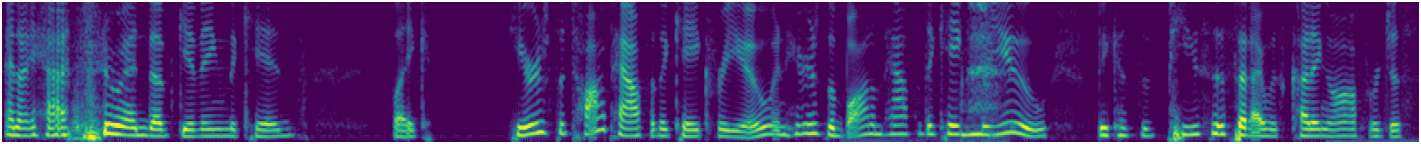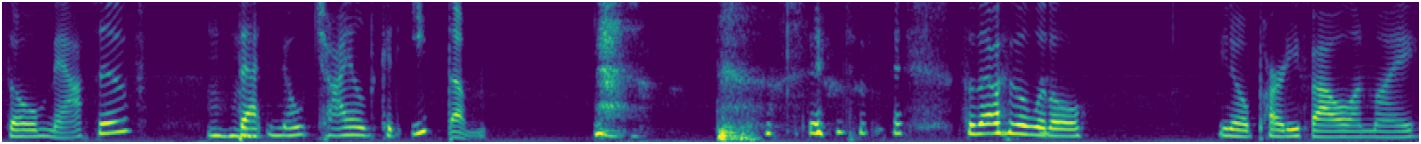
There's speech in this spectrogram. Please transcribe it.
and I had to end up giving the kids like here's the top half of the cake for you and here's the bottom half of the cake for you because the pieces that I was cutting off were just so massive that no child could eat them. Just so that was a little you know party foul on my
